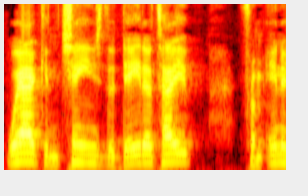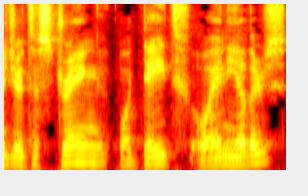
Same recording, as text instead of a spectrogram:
where I can change the data type from integer to string or date or any others.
